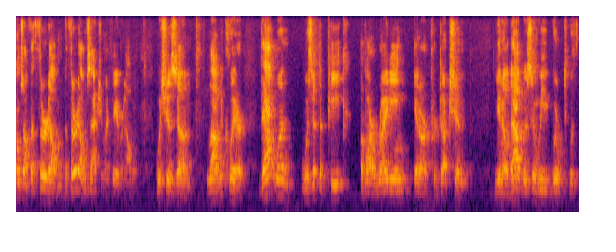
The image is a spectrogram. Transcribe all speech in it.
of songs off the third album. The third album is actually my favorite album, which is um, Loud and Clear. That one was at the peak of our writing and our production. You know, that was and we worked with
